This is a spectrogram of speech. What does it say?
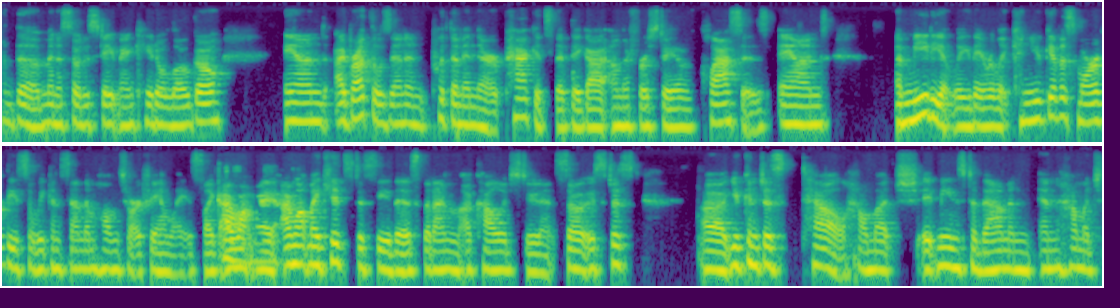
the minnesota state mankato logo. And i brought those in and put them in their packets that they got on the first day of classes. And immediately they were like can you give us more of these so we can send them home to our families? Like oh. i want my i want my kids to see this that i'm a college student. So it's just uh, you can just tell how much it means to them and, and how much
